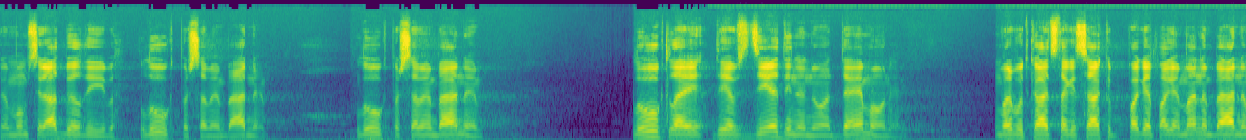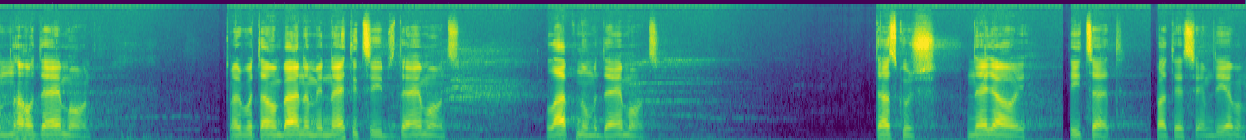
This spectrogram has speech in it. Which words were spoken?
ka mums ir atbildība lūgt par saviem bērniem. Lūgt par saviem bērniem Lūgt, lai Dievs dziedina no dēmoniem. Un varbūt kāds tagad saka, pagaidi, pagaidi, manam bērnam nav dēmonu. Varbūt tavam bērnam ir neticības dēmons, lepnuma dēmons. Tas, kurš neļauj ticēt patiesiem dievam.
